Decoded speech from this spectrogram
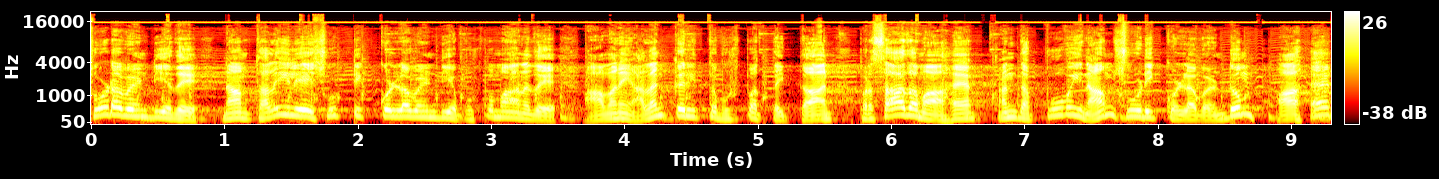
சூட வேண்டியது நாம் தலையிலே சூட்டிக்கொள்ள வேண்டிய புஷ்பமானது. அவனை அலங்கரித்த புஷ்பத்தைத்தான் பிரசாதமாக அந்த பூவை நாம் சூடிக்கொள்ள வேண்டும். ஆக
